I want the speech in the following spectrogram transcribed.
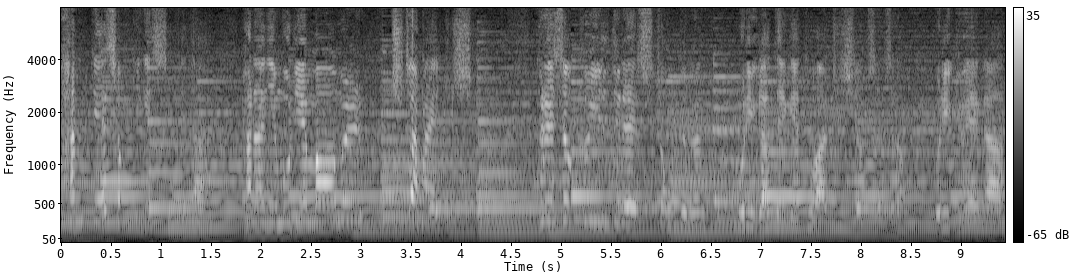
함께 섬기겠습니다. 하나님 우리의 마음을 주장하여 주시고 그래서 그 일들의 수종드는 우리가 되게 도와주시옵소서 우리 교회가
